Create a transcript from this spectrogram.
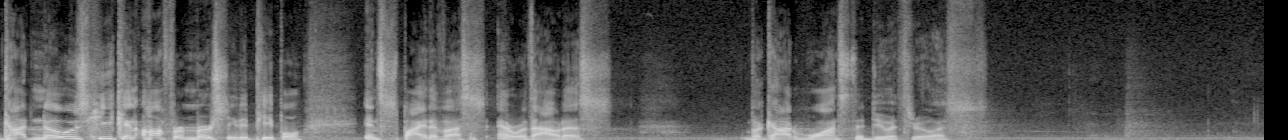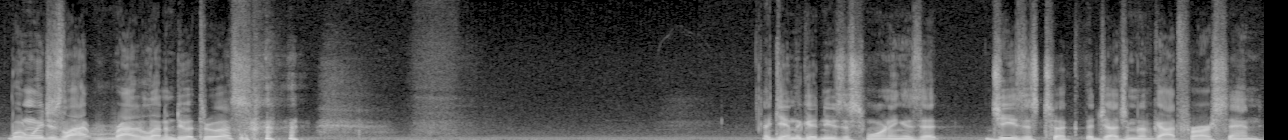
God knows He can offer mercy to people in spite of us or without us, but God wants to do it through us. Wouldn't we just rather let Him do it through us? Again, the good news this morning is that Jesus took the judgment of God for our sin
